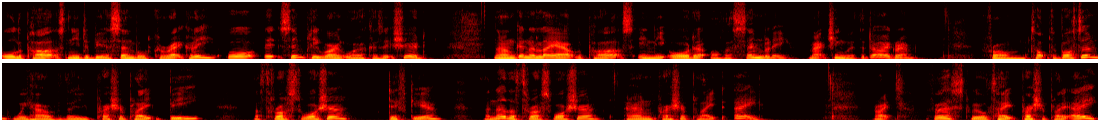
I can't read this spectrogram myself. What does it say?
All the parts need to be assembled correctly or it simply won't work as it should. Now I'm going to lay out the parts in the order of assembly, matching with the diagram. From top to bottom we have the pressure plate B, a thrust washer, diff gear, another thrust washer and pressure plate A. Right, first we'll take pressure plate A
